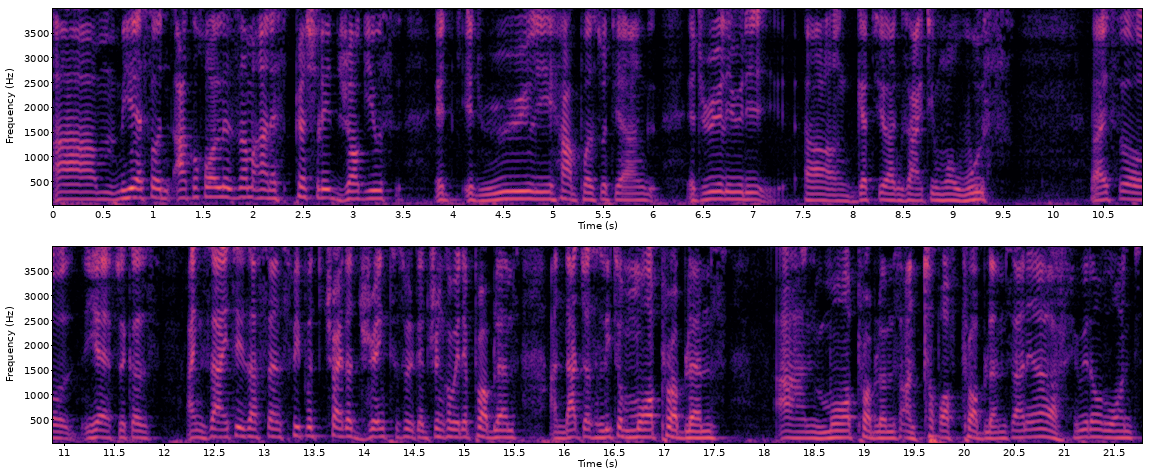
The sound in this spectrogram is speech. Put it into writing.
um, yeah, so alcoholism and especially drug use, it it really hampers with your it really really um, gets your anxiety more worse, right? So yeah, because Anxiety is a sense people try to drink to so they can drink away their problems, and that just leads to more problems and more problems on top of problems. And yeah, we don't want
